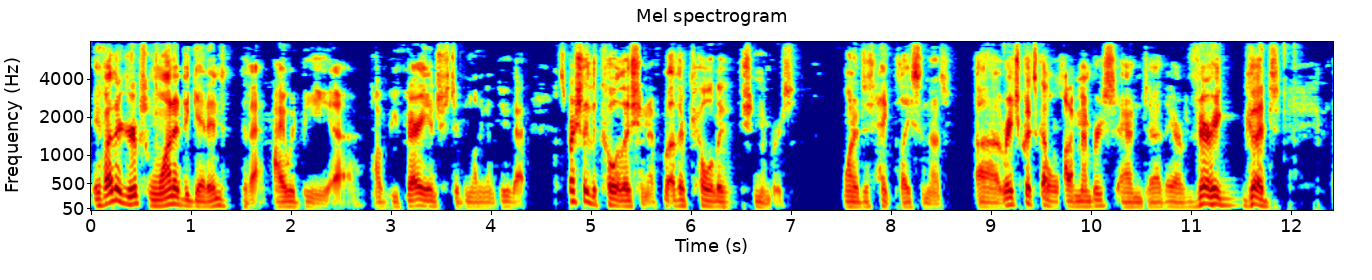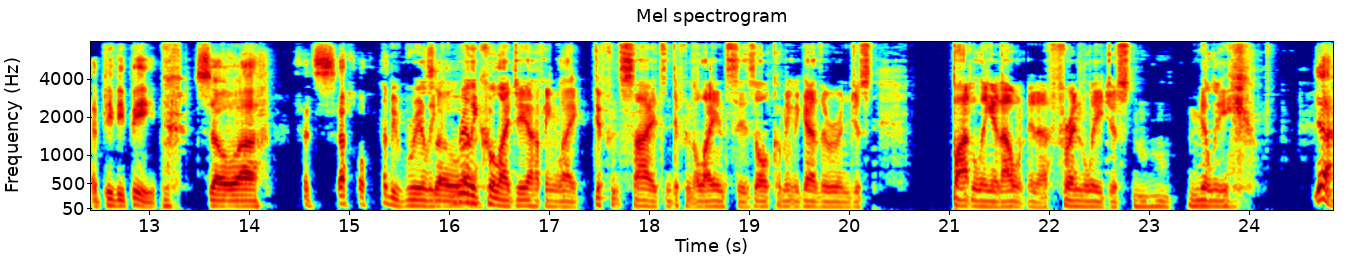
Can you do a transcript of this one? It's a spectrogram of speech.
if other groups wanted to get into that, I would be uh, I would be very interested in letting them do that. Especially the coalition. If other coalition members wanted to take place in those, uh, Rage Quit's got a lot of members, and uh, they are very good at PvP. so, uh, so That'd be really, So, really uh, cool idea having like different sides and different alliances all coming together and just battling it out in a friendly, just m- yeah,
